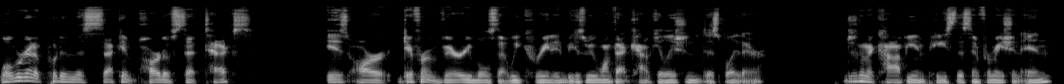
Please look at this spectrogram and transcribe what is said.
What we're going to put in the second part of set text is our different variables that we created because we want that calculation to display there. I'm just going to copy and paste this information in.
